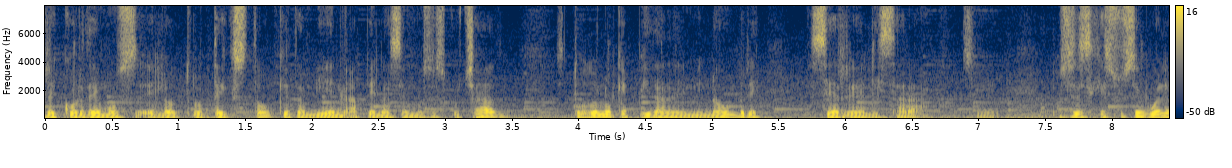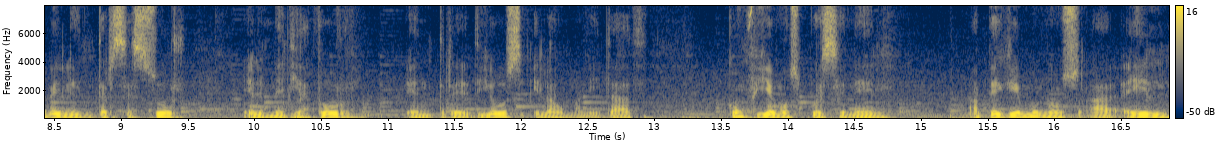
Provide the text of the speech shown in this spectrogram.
Recordemos el otro texto que también apenas hemos escuchado. Todo lo que pidan en mi nombre se realizará. Entonces Jesús se vuelve el intercesor, el mediador entre Dios y la humanidad. Confiemos pues en Él, apeguémonos a Él,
